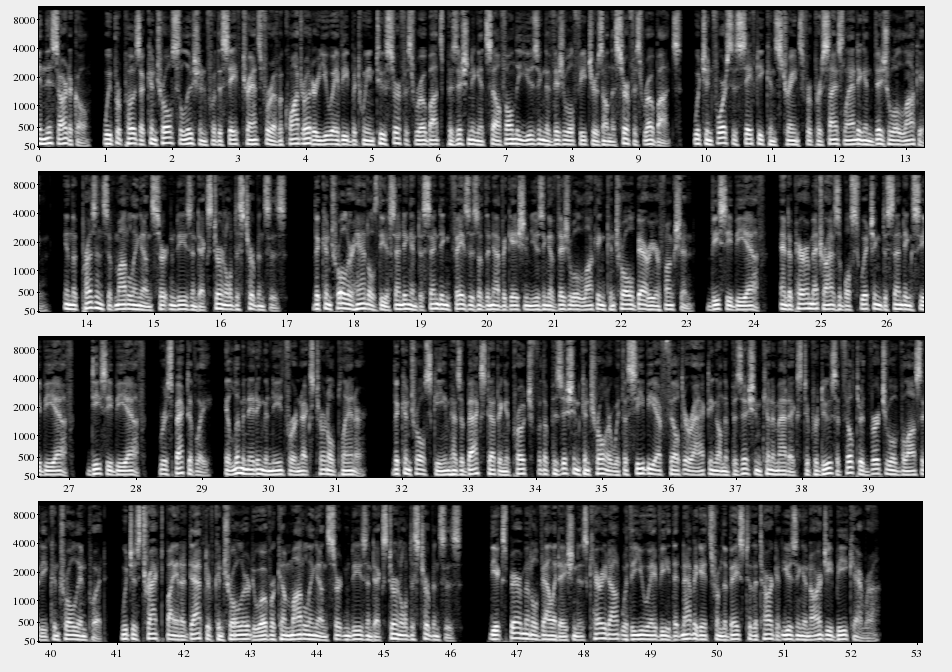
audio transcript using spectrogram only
In this article, we propose a control solution for the safe transfer of a quadrotor UAV between two surface robots positioning itself only using the visual features on the surface robots, which enforces safety constraints for precise landing and visual locking in the presence of modeling uncertainties and external disturbances. The controller handles the ascending and descending phases of the navigation using a visual locking control barrier function, VCBF, and a parametrizable switching descending CBF, DCBF, respectively, eliminating the need for an external planner. The control scheme has a backstepping approach for the position controller with a CBF filter acting on the position kinematics to produce a filtered virtual velocity control input which is tracked by an adaptive controller to overcome modeling uncertainties and external disturbances. The experimental validation is carried out with a UAV that navigates from the base to the target using an RGB camera.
